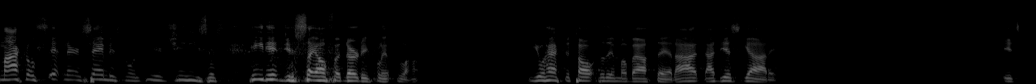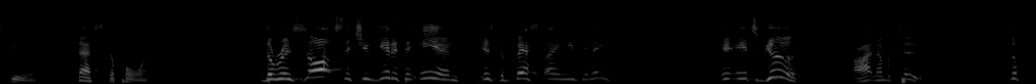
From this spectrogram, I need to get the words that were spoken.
Michael's sitting there and Sammy's going, Dear Jesus, he didn't just say off a dirty flip flop. You'll have to talk to them about that. I, I just got it. It's good. That's the point. The results that you get at the end is the best thing you can eat. It, it's good. All right, number two. The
